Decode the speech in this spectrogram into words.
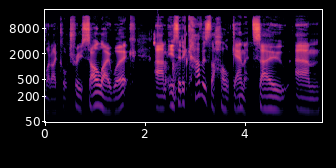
what I'd call true solo work, um, is that it covers the whole gamut. So. Um,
